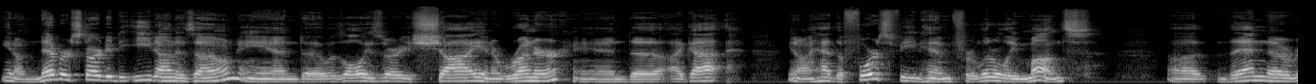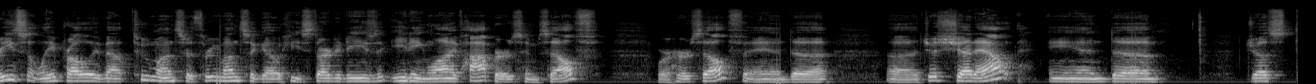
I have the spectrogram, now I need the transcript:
you know never started to eat on his own and uh, was always very shy and a runner. And uh, I got you know I had to force feed him for literally months. Uh, then uh, recently, probably about two months or three months ago, he started eating live hoppers himself or herself and uh, uh just shut out and just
